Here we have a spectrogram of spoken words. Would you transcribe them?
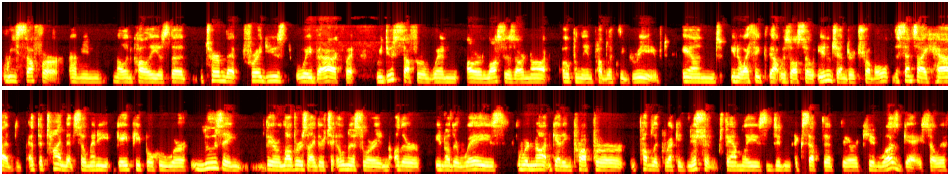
we suffer. I mean melancholy is the term that freud used way back but we do suffer when our losses are not openly and publicly grieved and, you know, I think that was also in gender trouble. The sense I had at the time that so many gay people who were losing their lovers either to illness or in other in other ways were not getting proper public recognition. Families didn't accept that their kid was gay. So if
